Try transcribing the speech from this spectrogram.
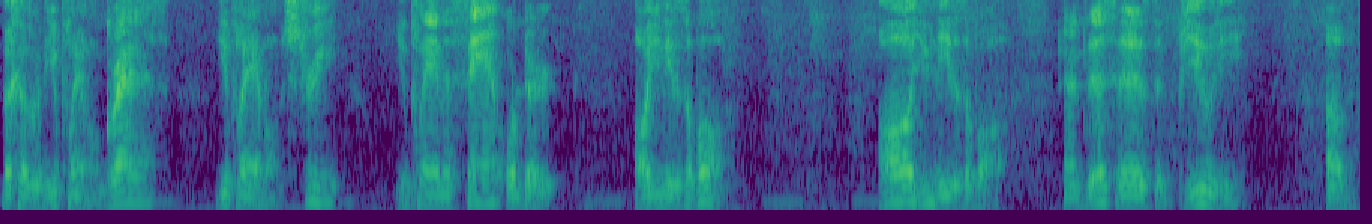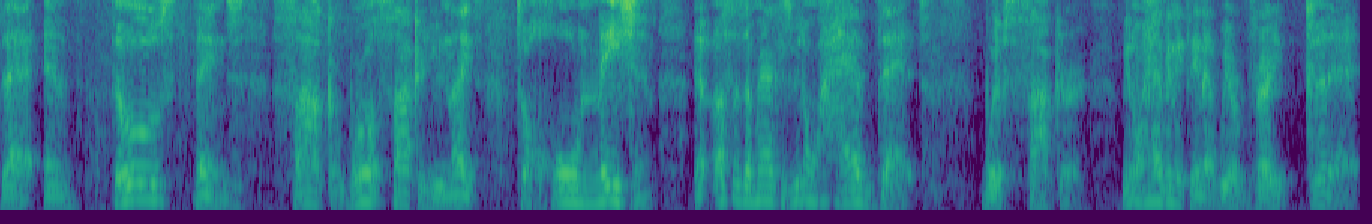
Because whether you playing on grass, you playing on the street, you playing in sand or dirt, all you need is a ball. All you need is a ball. And this is the beauty of that. And those things, soccer, world soccer unites the whole nation. And us as Americans, we don't have that with soccer. We don't have anything that we are very good at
